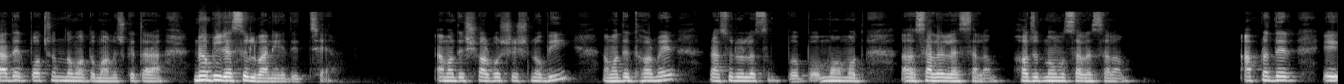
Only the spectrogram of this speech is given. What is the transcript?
তাদের পছন্দমতো মানুষকে তারা নবী রাসূল বানিয়ে দিচ্ছে। আমাদের সর্বশেষ নবী, আমাদের ধর্মের প মোহাম্মদ আ সাল্লাল্লাহু সাল্লাম, হযরত মোহাম্মদ সাল্লাল্লাহু সাল্লাম। আপনাদের এই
